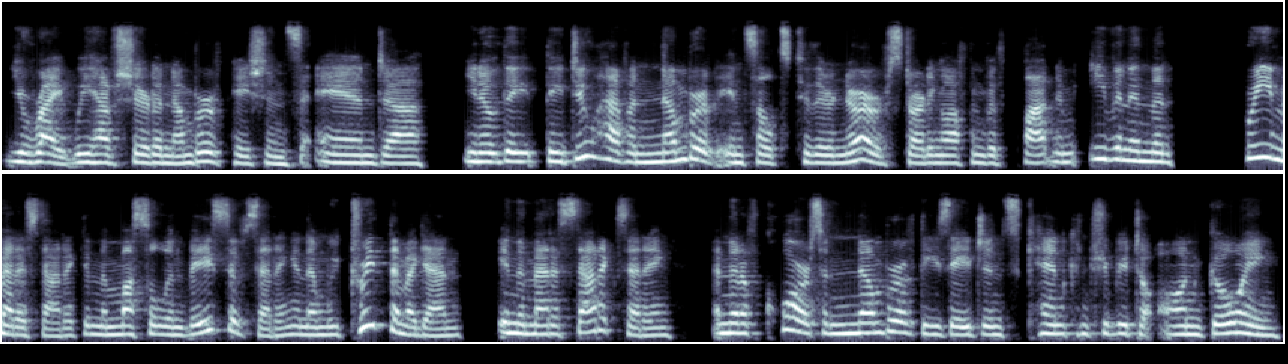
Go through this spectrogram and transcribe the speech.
You're right. We have shared a number of patients, and uh, you know they they do have a number of insults to their nerves, starting often with platinum, even in the pre-metastatic, in the muscle invasive setting, and then we treat them again in the metastatic setting. And then, of course, a number of these agents can contribute to ongoing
